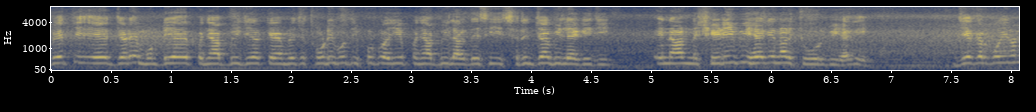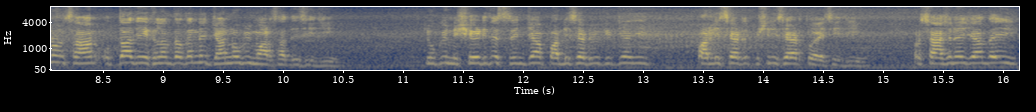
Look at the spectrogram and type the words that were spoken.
ਵਿੱਚ ਇਹ ਜਿਹੜੇ ਮੁੰਡੇ ਆ ਪੰਜਾਬੀ ਜਿਹੜੇ ਕੈਮਰੇ 'ਚ ਥੋੜੀ ਬਹੁਤੀ ਫੋਟੋ ਆ ਜੀ, ਪੰਜਾਬੀ ਲੱਗਦੇ ਸੀ, ਸਰਿੰਜਾਂ ਵੀ ਲੈ ਗਏ ਜੀ। ਇਹ ਨਾਲ ਨਸ਼ੇੜੀ ਵੀ ਹੈਗੇ, ਨਾਲ ਚੋਰ ਵੀ ਹੈਗੇ। ਜੇਕਰ ਕੋਈ ਇਹਨਾਂ ਨੂੰ ਇਨਸਾਨ ਉੱਦਾਂ ਦੇਖ ਲੈਂਦਾ, ਤਾਂ ਇਹਨੇ ਜਾਨੋਂ ਵੀ ਮਾਰ ਸਕਦੇ ਸੀ ਜੀ। ਕਿਉਂਕਿ ਨਸ਼ੇੜੀ ਤੇ ਸਰਿੰਜਾਂ ਪਾਲੀ ਸਾਈਡ ਵੀ ਕੀਤੀਆਂ ਜੀ, ਪਾਲੀ ਸਾਈਡ ਪਿਛਲੀ ਸਾਈਡ ਤੋਂ ਆਏ ਸੀ ਜੀ। ਪ੍ਰਸ਼ਾਸਨ ਇਹ ਚਾਹੁੰਦਾ ਜੀ,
